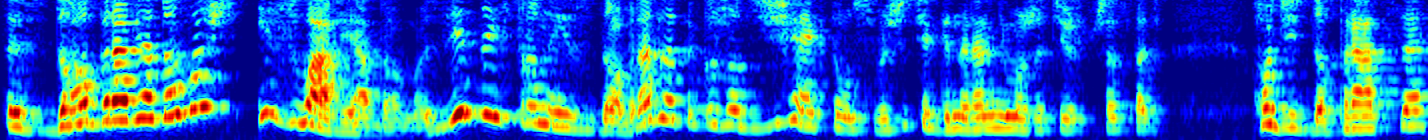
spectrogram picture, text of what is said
to jest dobra wiadomość i zła wiadomość. Z jednej strony jest dobra, dlatego że od dzisiaj, jak to usłyszycie, generalnie możecie już przestać chodzić do pracy,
